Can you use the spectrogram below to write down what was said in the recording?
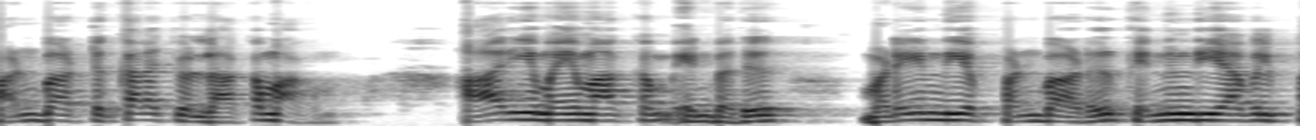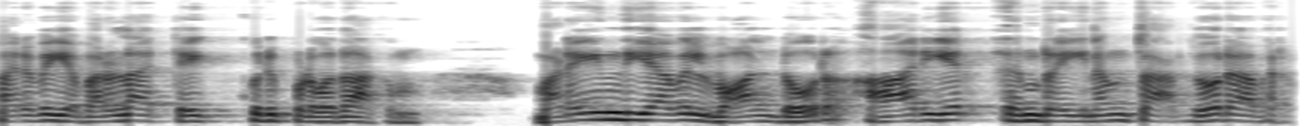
பண்பாட்டு கலைச்சொல்லாக்கமாகும். ஆரியமயமாக்கம் என்பது வட இந்திய பண்பாடு தென்னிந்தியாவில் பரவிய வரலாற்றை குறிப்பிடுவதாகும். வட இந்தியாவில் வாழ்ந்தோர் ஆரியர் என்ற இனம் சார்ந்தோர் அவர்.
